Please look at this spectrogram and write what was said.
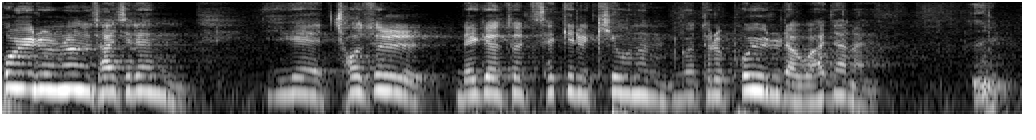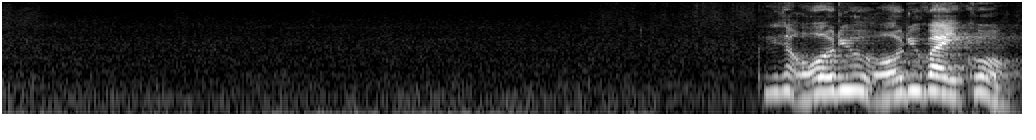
포유류는 사실은 이게 젖을 먹여서 새끼를 키우는 것들을 포유류라고 하잖아요. 그래서 어류, 어류가 있고,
